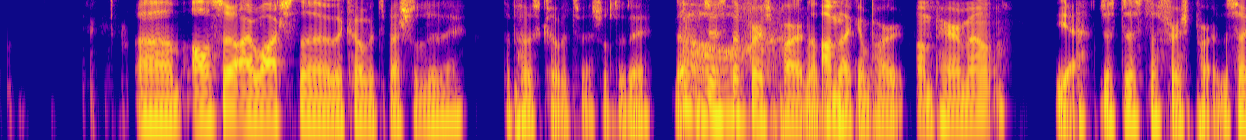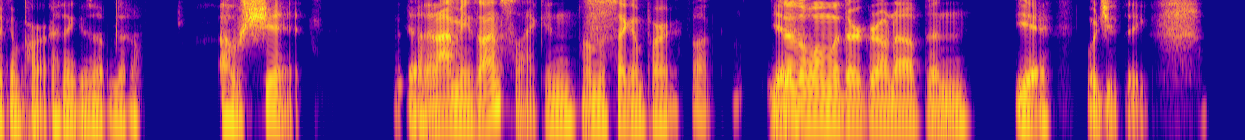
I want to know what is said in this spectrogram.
um, also I watched the the COVID special today, the post COVID special today. No, just the Oh. first part, not the Um, second part. On Paramount? Yeah, just just the first part. The second part I think is up now. Oh, shit. Yeah. Then that means I'm slacking on the second part. Fuck. Yeah, They're the one with their grown up and yeah. what'd you think?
